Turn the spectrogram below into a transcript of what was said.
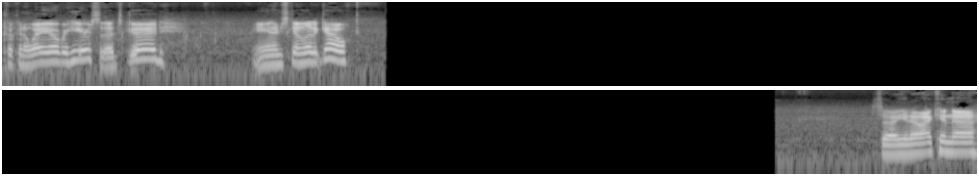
cooking away over here, so that's good. And I'm just going to let it go. So, you know, I can uh,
